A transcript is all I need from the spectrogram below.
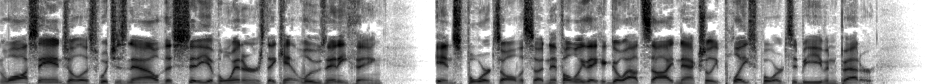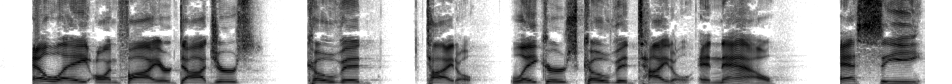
Los Angeles, which is now the city of winners, they can't lose anything in sports all of a sudden. If only they could go outside and actually play sports, it'd be even better. LA on fire, Dodgers, COVID title, Lakers, COVID title, and now SC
